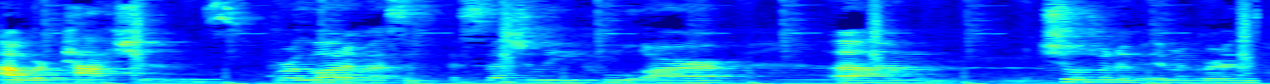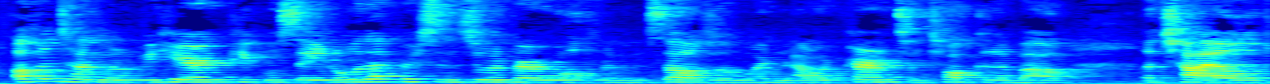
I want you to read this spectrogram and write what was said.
our passions. For a lot of us especially who are um, children of immigrants. Oftentimes when we hear people saying, oh, that person's doing very well for themselves, or when our parents are talking about a child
